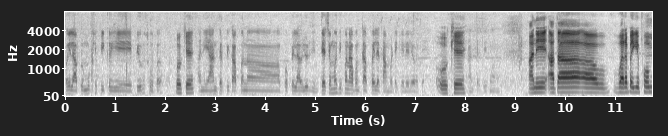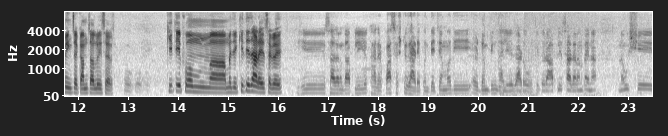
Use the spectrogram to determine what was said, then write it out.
पहिलं आपलं मुख्य पीक हे पेरूच होतं. ओके आणि आंतरपीक आपण अं, पपई लावली होती. त्याच्यामध्ये पण आपण ता पहिल्या तांबट्या केलेल्या होत्या. ओके आंतरपीक म्हणून. आणि आता अं, बऱ्यापैकी फोमिंगचं काम चालू आहे सर हो हो हो. किती फोम म्हणजे किती झाड आहेत सगळे? हे साधारणतः आपले एक हजार पासष्ट झाडे पण त्याच्यामध्ये डम्पिंग झालेले झाडं होते. तर आपले साधारणतः आहे ना नऊशे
